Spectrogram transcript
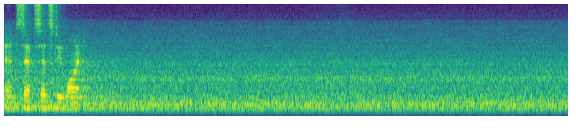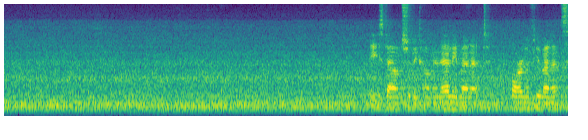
And set 61. Eastbound should be coming any minute or in a few minutes.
